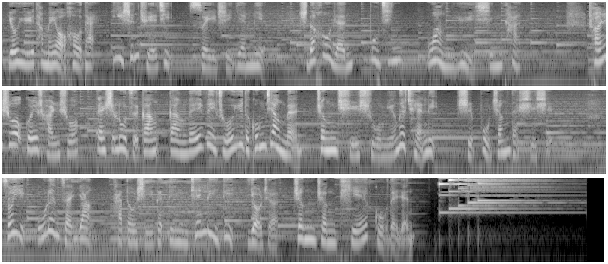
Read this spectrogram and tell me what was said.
由于他没有后代，一身绝技随之湮灭，使得后人不禁望玉兴叹。传说归传说，但是陆子刚敢为为卓玉的工匠们争取署名的权利是不争的事实。所以无论怎样，他都是一个顶天立地、有着铮铮铁骨的人。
